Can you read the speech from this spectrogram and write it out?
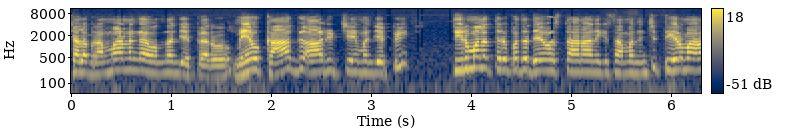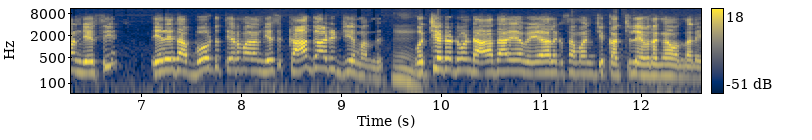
చాలా బ్రహ్మాండంగా ఉందని చెప్పారు. మేము కాగ్ ఆడిట్ చేయమని చెప్పి తిరుమల తిరుపతి దేవస్థానానికి సంబంధించి తీర్మానం చేసి ఏదైతే ఆ బోర్డు తీర్మానం చేసి కాగ్ ఆడిట్ చేయమంది. వచ్చేటటువంటి ఆదాయ వ్యయాలకు సంబంధించి ఖర్చులు ఏ విధంగా ఉందని.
